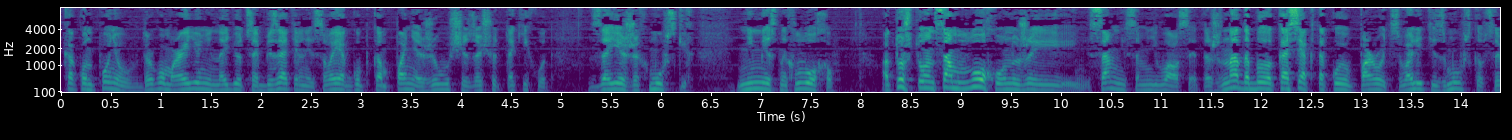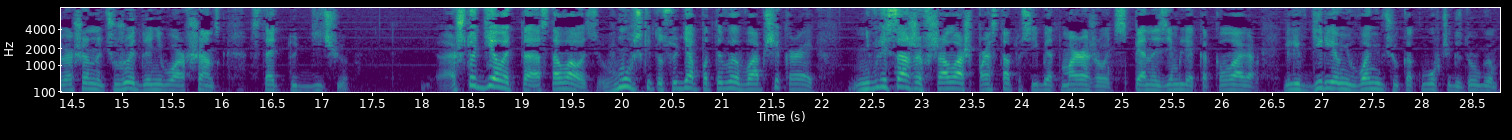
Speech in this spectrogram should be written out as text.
как он понял, в другом районе найдется обязательно и своя гоп-компания, живущая за счет таких вот заезжих мувских, неместных лохов. А то, что он сам лох, он уже и сам не сомневался. Это же надо было косяк такой упороть, свалить из Мувска в совершенно чужой для него Аршанск, стать тут дичью. А что делать-то оставалось? В Мувске-то судья по ТВ вообще край. Не в леса же в шалаш простату себе отмораживать, спя на земле, как лавер, или в деревню вонючую, как Вовчик с другом.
